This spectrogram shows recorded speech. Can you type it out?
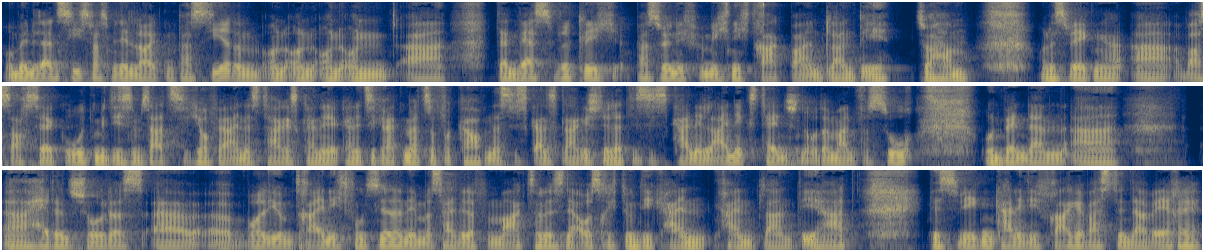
Und wenn du dann siehst, was mit den Leuten passiert und, und, und, und, und äh, dann wäre es wirklich persönlich für mich nicht tragbar, einen Plan B zu haben. Und deswegen äh, war es auch sehr gut mit diesem Satz, ich hoffe eines Tages keine, keine Zigaretten mehr zu verkaufen, dass es ganz klargestellt hat, das ist keine Line-Extension oder mein Versuch. Und wenn dann äh, äh, Head and Shoulders äh, äh, Volume 3 nicht funktioniert, dann nehmen wir es halt wieder vom Markt, sondern es ist eine Ausrichtung, die keinen keinen Plan B hat. Deswegen kann ich die Frage, was denn da wäre,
